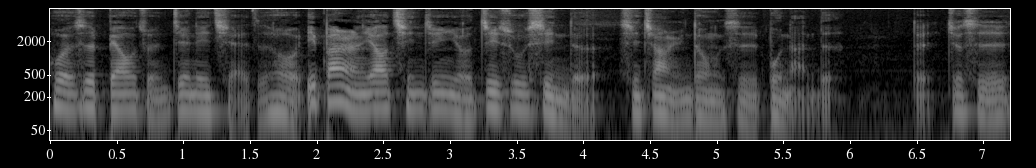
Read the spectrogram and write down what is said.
或者是标准建立起来之后，一般人要亲近有技术性的西藏运动是不难的。对，就是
